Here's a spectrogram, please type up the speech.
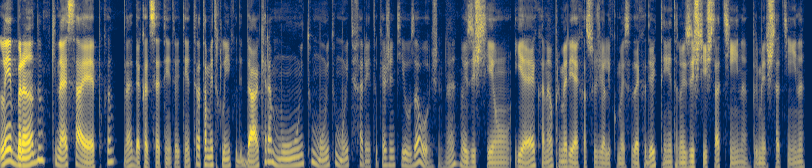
Lembrando que nessa época, né, década de 70, 80, o tratamento clínico de DAC era muito, muito, muito diferente do que a gente usa hoje. Né? Não existia um IECA, né? o primeiro IECA surgiu ali no começo da década de 80, não existia estatina, a primeira estatina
